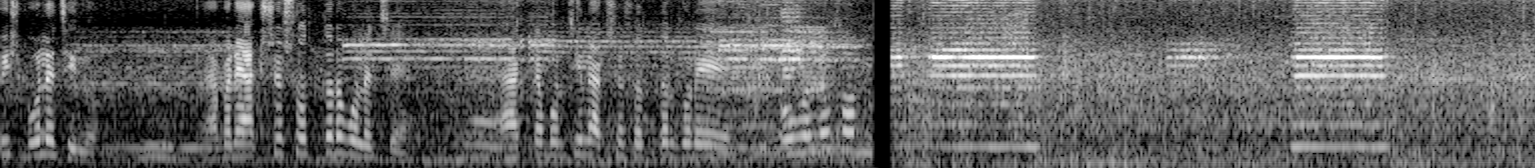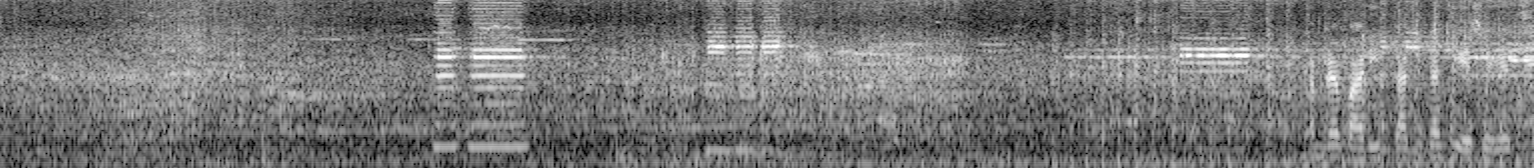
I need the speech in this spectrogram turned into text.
বিশ বলেছিল। এবারে একশো সত্তরও বলেছে। একটা বলছিল একশো সত্তর করে। ওগুলো সব আমরা বাড়ির কাছাকাছি এসে গেছি।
